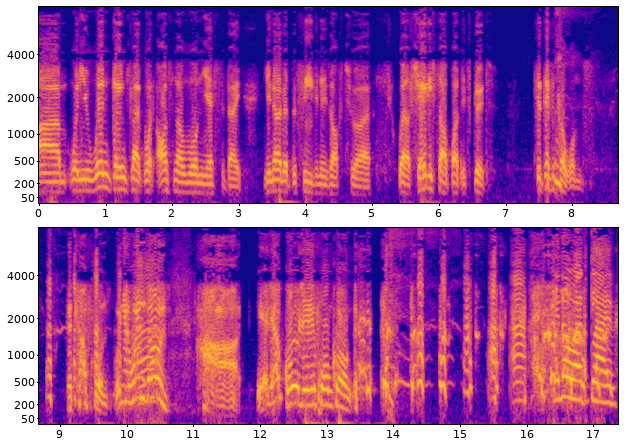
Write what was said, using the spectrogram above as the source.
um, when you win games like what Arsenal won yesterday, you know that the season is off to a, well, shady start, but it's good. It's the difficult ones. The tough ones. When you win those, ha, yeah, go Hong Kong. you know what, Clive?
